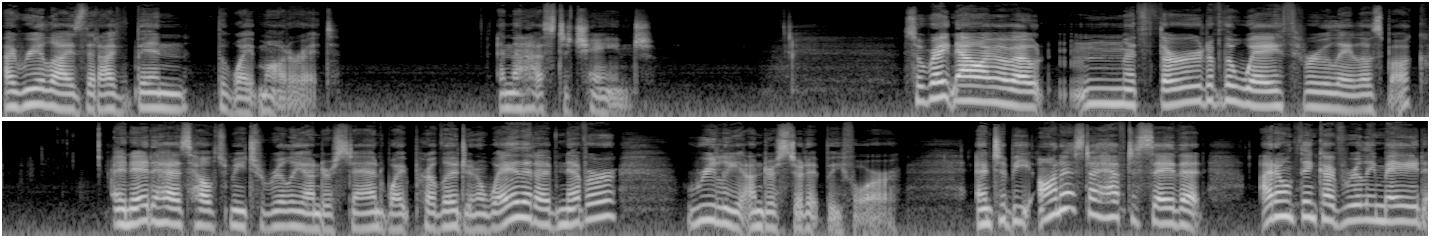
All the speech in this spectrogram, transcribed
I realize that I've been the white moderate, and that has to change. So, right now, I'm about mm, a third of the way through Layla's book, and it has helped me to really understand white privilege in a way that I've never really understood it before. And to be honest, I have to say that I don't think I've really made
